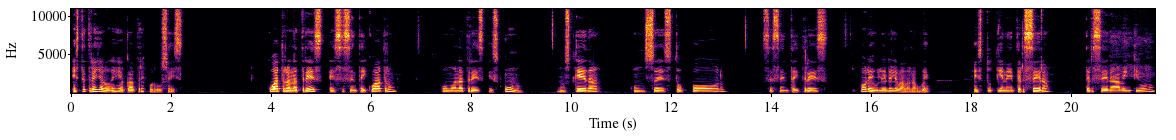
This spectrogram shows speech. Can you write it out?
Este 3 ya lo dejé acá, 3 por 2, 6. 4 a la 3 es 64. 1 a la 3 es 1. Nos queda un sexto por 63 por Euler elevado a la V. Esto tiene tercera, tercera 21,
